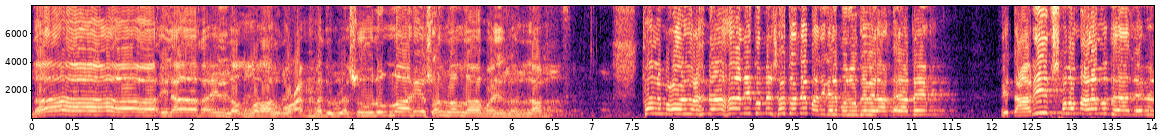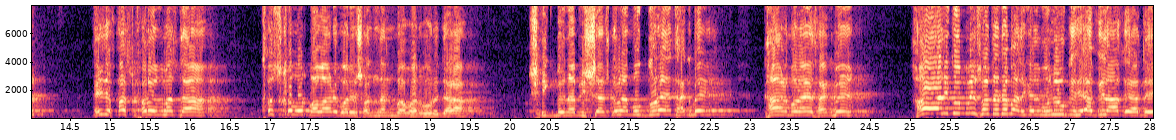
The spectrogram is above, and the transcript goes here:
لا إله إلا الله محمد رسول الله صلى الله عليه وسلم فالمعون أهنا هانكم من سطوة مالك الملوك بالآخرة এই তারিফ সব মালামত রাজের এই যে ফার্স্ট ফরজ মাসলা খোঁজ খবর পাওয়ার পরে, সন্ধান পাওয়ার পরে যারা শিখবে না, বিশ্বাস করবে মুখ ঘুরে থাকবে, ঘাড় মরায় থাকবে, হালিকুম সততে মালিকের মুলুক হেয়াফিল আখেরাতে।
